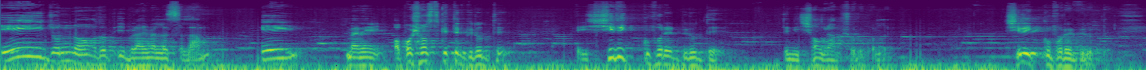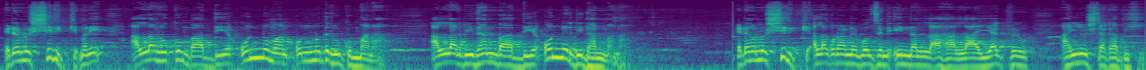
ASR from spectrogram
এই জন্য হজরত ইব্রাহিম আল্লাহ সাল্লাম এই মানে অপসংস্কৃতির বিরুদ্ধে এই শিরিক কুফরের বিরুদ্ধে তিনি সংগ্রাম শুরু করলেন। শিরিক কুফরের বিরুদ্ধে। এটা হলো শিরিক মানে আল্লাহর হুকুম বাদ দিয়ে অন্য মান, অন্যদের হুকুম মানা। আল্লাহর বিধান বাদ দিয়ে অন্যের বিধান মানা। এটা হলো শিরক। আল্লাহ কোরআনে বলছেন ইন আল্লাহ লা ইয়াকফিরু আইয়ুশ টাকা বিহি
